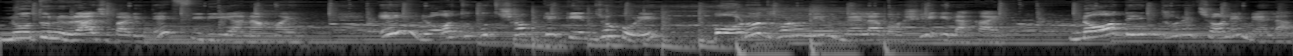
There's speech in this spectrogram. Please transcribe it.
নতুন রাজবাড়িতে ফিরিয়ে আনা হয়। এই রথ উৎসবকে কেন্দ্র করে বড় ধরনের মেলা বসে এলাকায়। ন দিন ধরে চলে মেলা।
